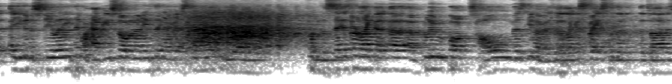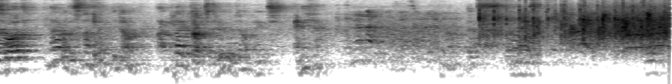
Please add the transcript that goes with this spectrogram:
are you going to steal anything, or have you stolen anything? I guess now from the, from set. Is there like a, a, a blue box hole? You know, is there like a space where the, the TARDIS was? No, there's nothing. You don't. I played Doctor Who. You don't need anything. You know, it's amazing. Yeah.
